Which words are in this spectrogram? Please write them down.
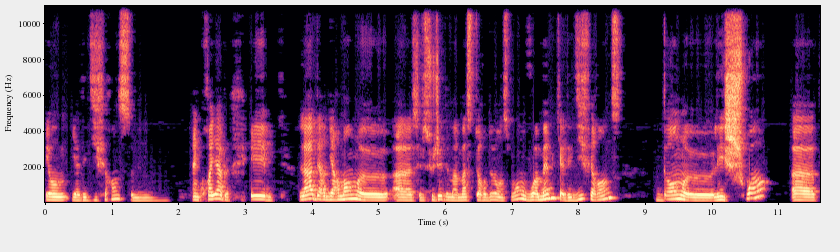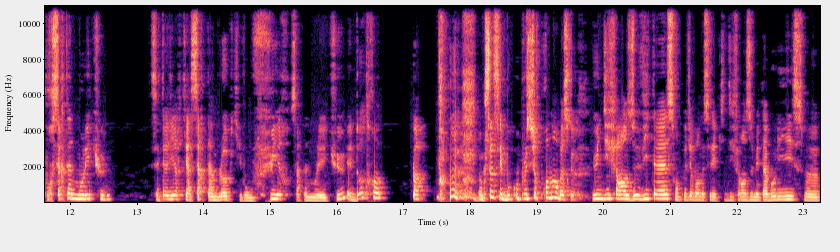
et il y a des différences mais incroyables. Et Là, dernièrement, euh, c'est le sujet de ma Master 2 en ce moment, on voit même qu'il y a des différences dans euh, les choix euh, pour certaines molécules. C'est-à-dire qu'il y a certains blobs qui vont fuir certaines molécules et d'autres pas. Donc ça, c'est beaucoup plus surprenant parce que une différence de vitesse, on peut dire, bon, mais c'est des petites différences de métabolisme.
